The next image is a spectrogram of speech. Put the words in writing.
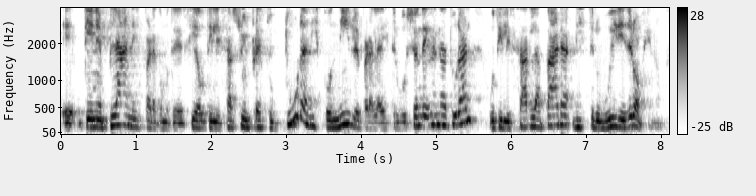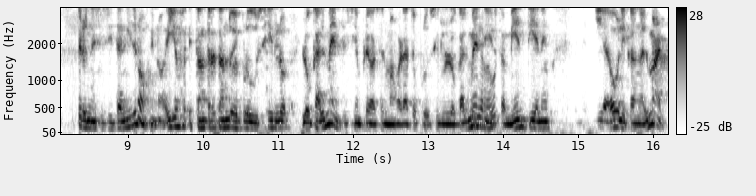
eh, tiene planes para, como te decía, utilizar su infraestructura disponible para la distribución de gas natural, utilizarla para distribuir hidrógeno. Pero necesitan hidrógeno. Ellos están tratando de producirlo localmente. Siempre va a ser más barato producirlo localmente. Ellos también tienen energía eólica en el mar.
